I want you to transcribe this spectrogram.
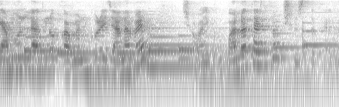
কেমন লাগল কমেন্ট করে জানাবেন। সবাই খুব ভালো থাকবেন, সুস্থ থাকবেন।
